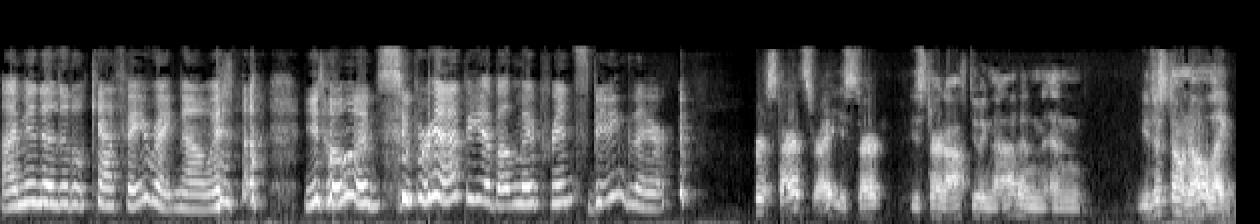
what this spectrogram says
I'm in a little cafe right now, and you know I'm super happy about my prints being there. Where it starts, right? You start you start off doing that, and and you just don't know, like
